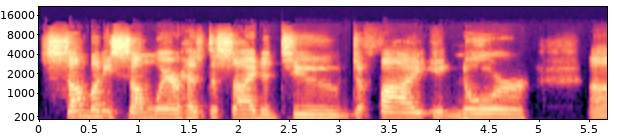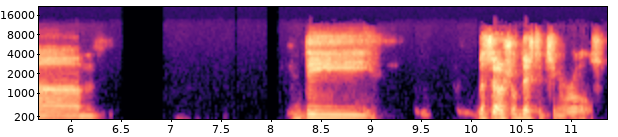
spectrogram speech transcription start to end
Somebody somewhere has decided to defy, ignore um, the the social distancing rules.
